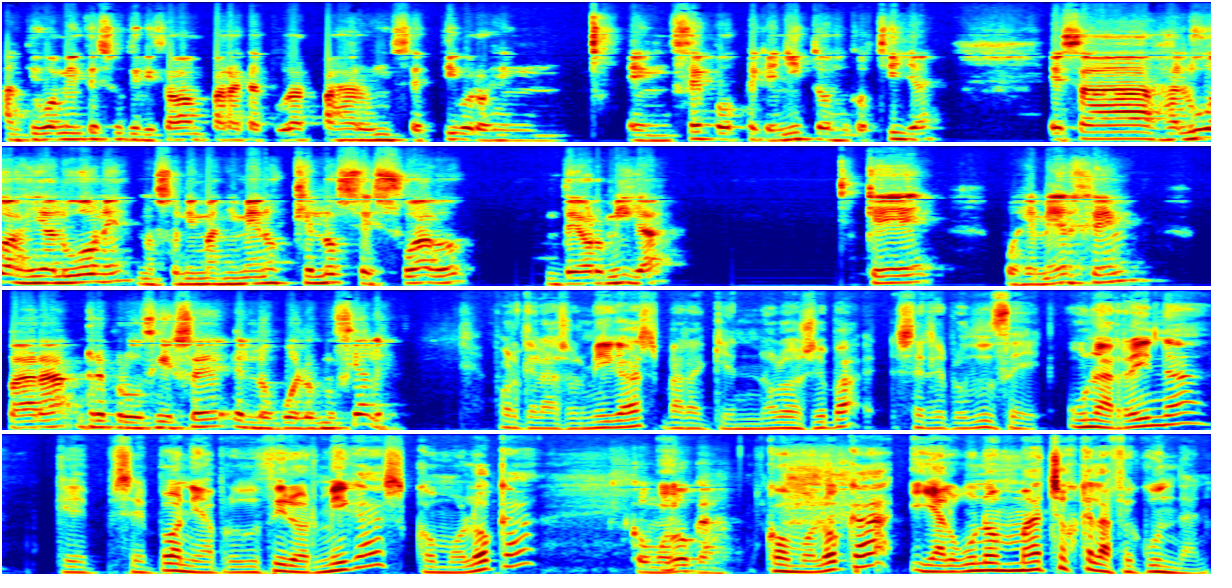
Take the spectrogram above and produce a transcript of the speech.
antiguamente se utilizaban para capturar pájaros insectívoros en, cepos pequeñitos, en costillas. Esas alúas y aluones no son ni más ni menos que los sexuados de hormigas que pues emergen para reproducirse en los vuelos nuciales. Porque las hormigas, para quien no lo sepa, se reproduce una reina que se pone a producir hormigas como loca. Como loca. Como loca y algunos machos que la fecundan.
